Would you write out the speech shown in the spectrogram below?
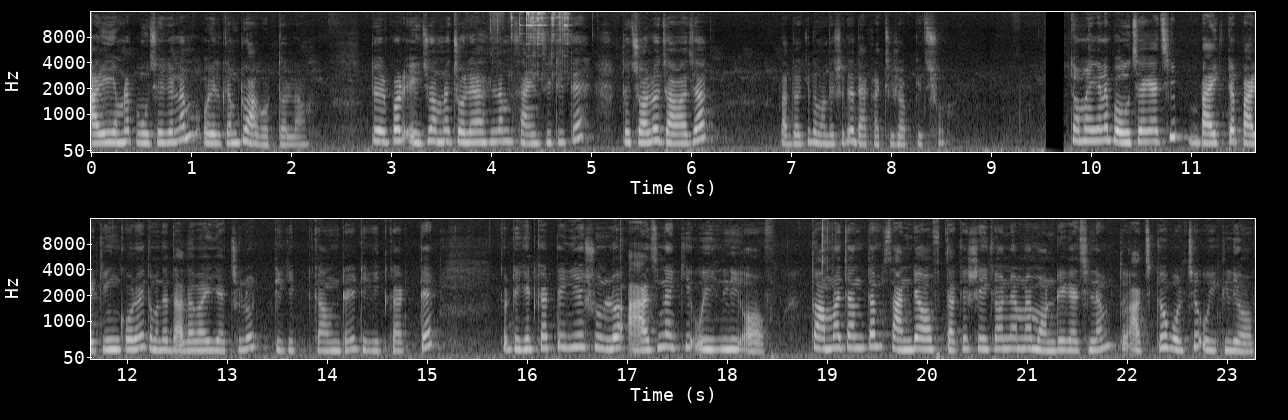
আর এই আমরা পৌঁছে গেলাম, ওয়েলকাম টু আগরতলা। তো এরপর এই যে আমরা চলে আসলাম সায়েন্স সিটিতে, তো চলো যাওয়া যাক বাদ বাকি তোমাদের সাথে দেখাচ্ছি সব কিছু তো আমরা এখানে পৌঁছে গেছি। বাইকটা পার্কিং করে তোমাদের দাদাভাই যাচ্ছিল টিকিট কাউন্টারে টিকিট কাটতে। তো টিকিট কাটতে গিয়ে শুনলো আজ নাকি উইকলি অফ। তো আমরা জানতাম সানডে অফ থাকে, সেই কারণে আমরা মন্ডে গেছিলাম। তো আজকেও বলছে উইকলি অফ।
